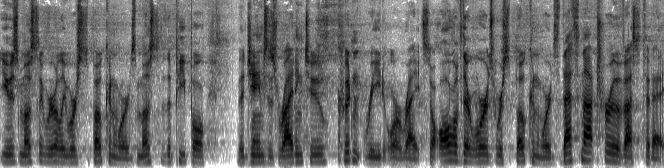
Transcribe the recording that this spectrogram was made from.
used mostly really were spoken words. Most of the people that James is writing to couldn't read or write, so all of their words were spoken words. That's not true of us today.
